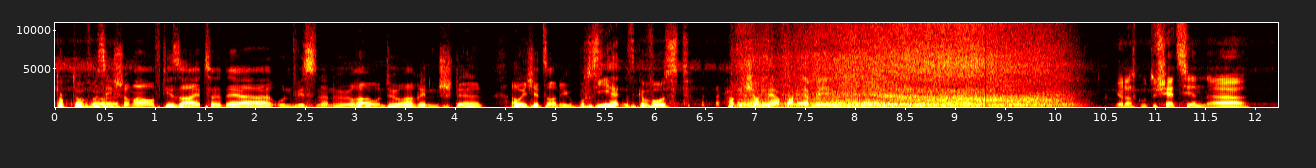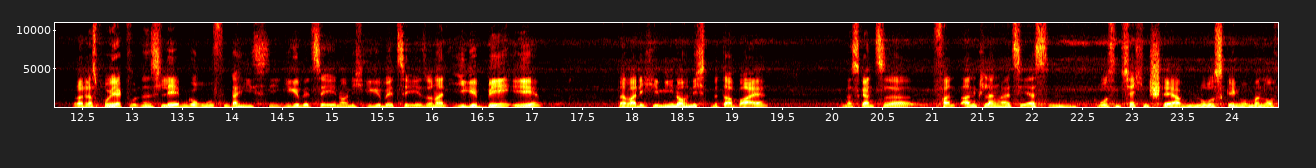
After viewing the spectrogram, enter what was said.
Dr. Muss ich Wörl. schon mal auf die Seite der unwissenden Hörer und Hörerinnen stellen. Aber ich hätte es auch nicht gewusst. Die hätten es gewusst. Habe ich schon mehrfach erwähnt. Ja, das gute Schätzchen, äh, oder das Projekt wurde ins Leben gerufen. Da hieß die IGBCE noch nicht IGBCE, sondern IGBE. Da war die Chemie noch nicht mit dabei. Und das Ganze fand Anklang, als die ersten großen Tschechensterben losging und man auf,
